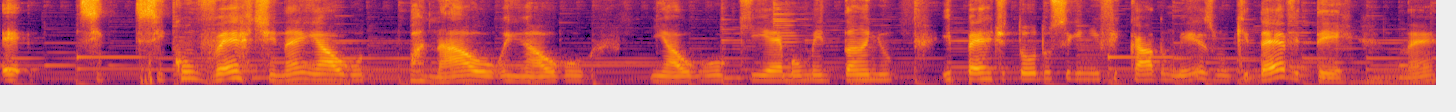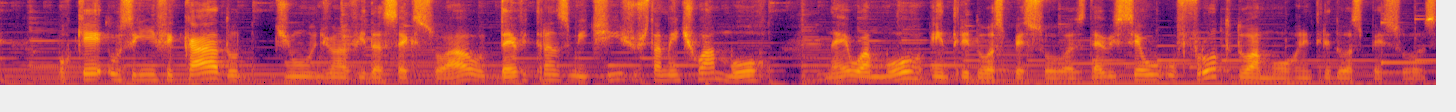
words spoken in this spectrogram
é, se, se converte né, em algo banal, em algo em algo que é momentâneo e perde todo o significado mesmo que deve ter, né? Porque o significado de, um, de uma vida sexual deve transmitir justamente o amor, né? O amor entre duas pessoas deve ser o, o, fruto do amor entre duas pessoas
